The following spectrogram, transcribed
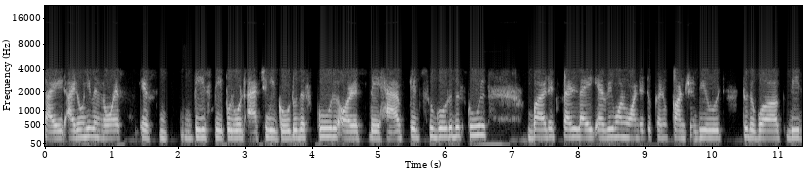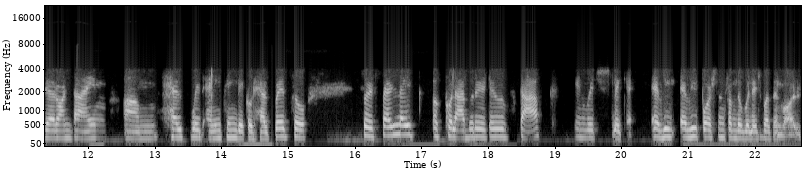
site. I don't even know if if these people would actually go to the school or if they have kids who go to the school. But it felt like everyone wanted to con- contribute to the work, be there on time, um, help with anything they could help with. So, so it felt like a collaborative task in which like every every person from the village was involved.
